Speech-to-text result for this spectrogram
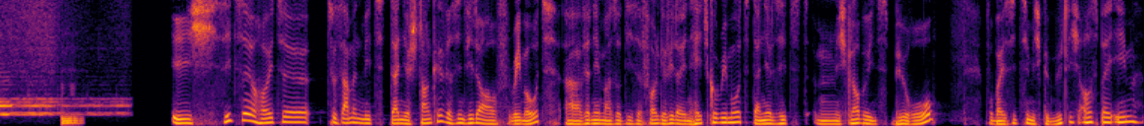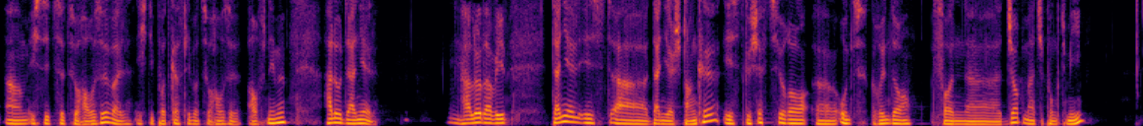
Ich sitze heute zusammen mit Daniel Stanke. Wir sind wieder auf Remote. Äh, wir nehmen also diese Folge wieder in HCO Remote. Daniel sitzt, mm, ich glaube, ins Büro. Wobei es sieht ziemlich gemütlich aus bei ihm. Ähm, ich sitze zu Hause, weil ich die Podcast lieber zu Hause aufnehme. Hallo Daniel. Hallo David. Daniel ist äh, Daniel Stanke, ist Geschäftsführer äh, und Gründer von Jobmatch.me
